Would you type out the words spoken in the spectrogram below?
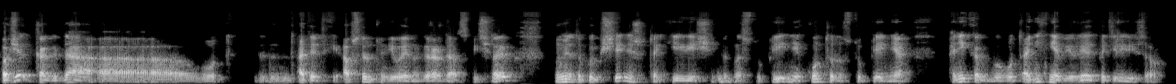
Вообще, когда э, вот опять-таки, абсолютно не военно-гражданский человек, у меня такое впечатление, что такие вещи, как наступление, контрнаступление, они как бы вот о них не объявляют по телевизору.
